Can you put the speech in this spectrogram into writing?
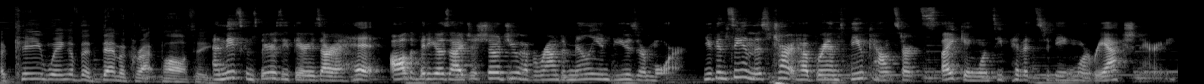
a key wing of the Democrat Party? And these conspiracy theories are a hit. All the videos I just showed you have around a million views or more. You can see in this chart how Brand's view count starts spiking once he pivots to being more reactionary.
